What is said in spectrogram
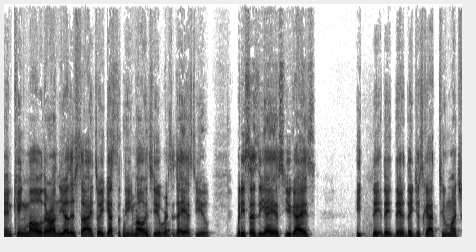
and king mo. They're on the other side. So he guessed the theme osu versus asu but he says the asu guys he they they they, they just got too much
